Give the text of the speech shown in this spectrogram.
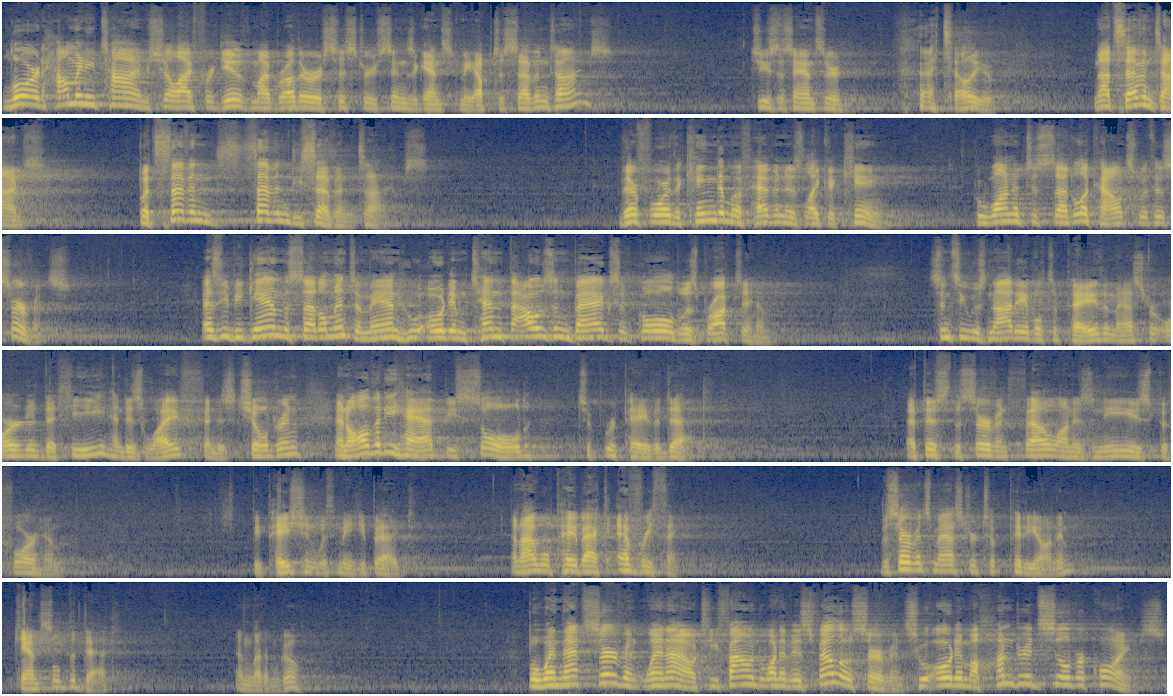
Lord, how many times shall I forgive my brother or sister who sins against me? Up to seven times? Jesus answered, I tell you, not seven times, but seven, 77 times. Therefore, the kingdom of heaven is like a king who wanted to settle accounts with his servants. As he began the settlement, a man who owed him 10,000 bags of gold was brought to him. Since he was not able to pay, the master ordered that he and his wife and his children and all that he had be sold to repay the debt. At this, the servant fell on his knees before him. Be patient with me, he begged, and I will pay back everything. The servant's master took pity on him, canceled the debt, and let him go. But when that servant went out, he found one of his fellow servants who owed him a hundred silver coins.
